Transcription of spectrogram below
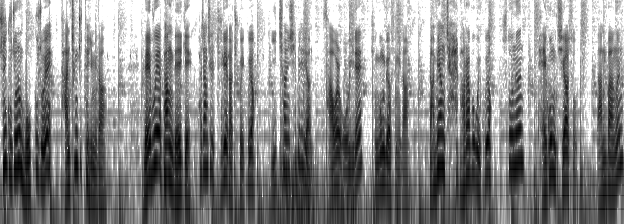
주 구조는 목 구조의 단층 주택입니다. 내부에 방 4개, 화장실 2개 갖추고 있고요. 2011년 4월 5일에 준공되었습니다. 남향 잘 바라보고 있고요. 수도는 대공 지하수, 난방은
